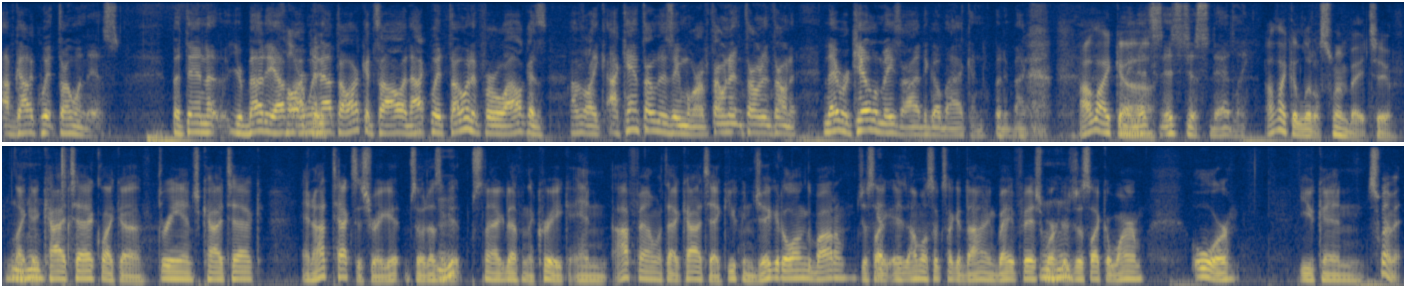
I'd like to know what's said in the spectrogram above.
I've got to quit throwing this. But then uh, your buddy, I, I went to. out to Arkansas and I quit throwing it for a while because I was like, I can't throw this anymore. I've thrown it and thrown it and thrown it. And they were killing me, so I had to go back and put it back. in. I like I mean, uh, it's it's just deadly. I like a little swim bait too, like Mm-hmm. a Keitech, like a three inch Keitech, and I Texas rig it so it doesn't Mm-hmm. get snagged up in the creek. And I found with that Keitech, you can jig it along the bottom, just like it almost looks like a dying bait fish, Mm-hmm. working just like a worm, or you can swim it.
